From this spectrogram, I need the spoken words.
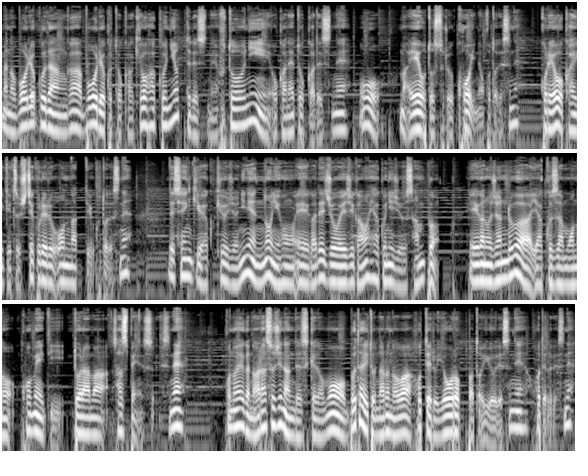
あの暴力団が暴力とか脅迫によってですね、不当にお金とかですね、を、ま、得ようとする行為のことですね。これを解決してくれる女っていうことですね。で、1992年の日本映画で上映時間は123分。映画のジャンルはヤクザもの、コメディ、ドラマ、サスペンスですね。この映画のあらすじなんですけども、舞台となるのはホテルヨーロッパというですね、ホテルですね。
